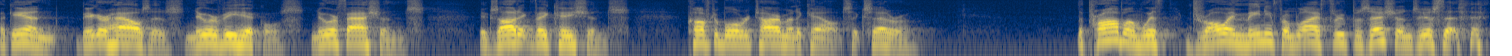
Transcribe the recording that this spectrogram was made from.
Again, bigger houses, newer vehicles, newer fashions, exotic vacations, comfortable retirement accounts, etc. The problem with drawing meaning from life through possessions is that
